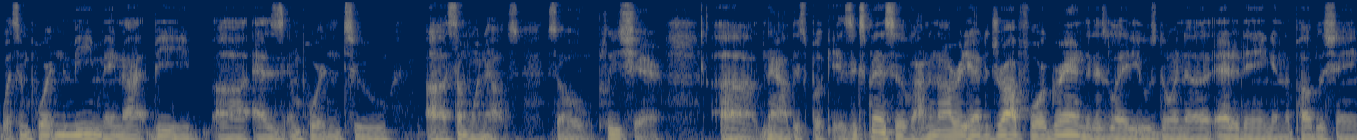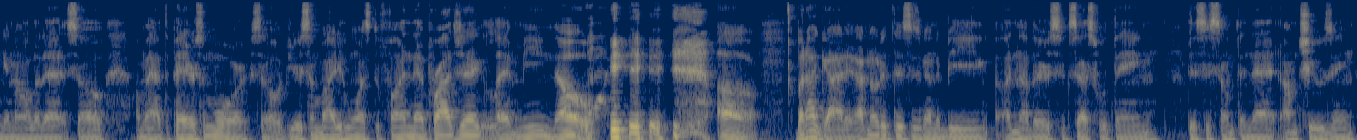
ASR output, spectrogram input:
What's important to me may not be uh, as important to uh, someone else. So please share. Uh, now this book is expensive. I didn't already had to drop four grand to this lady who's doing the editing and the publishing and all of that. So I'm gonna have to pay her some more. So if you're somebody who wants to fund that project, let me know. uh, but I got it. I know that this is gonna be another successful thing. This is something that I'm choosing.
